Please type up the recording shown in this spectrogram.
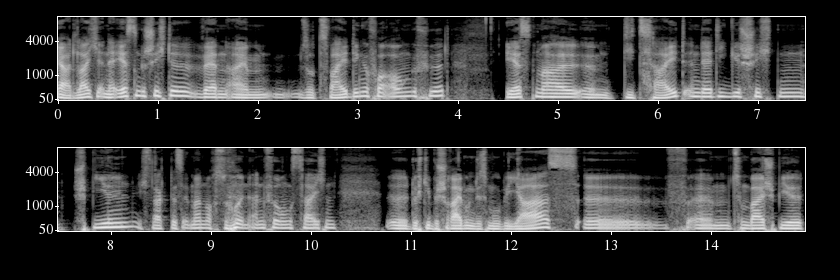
Ja, gleich in der ersten Geschichte werden einem so zwei Dinge vor Augen geführt. Erstmal ähm, die Zeit, in der die Geschichten spielen. Ich sage das immer noch so in Anführungszeichen. Äh, durch die Beschreibung des Mobiliars äh, ähm, zum Beispiel.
